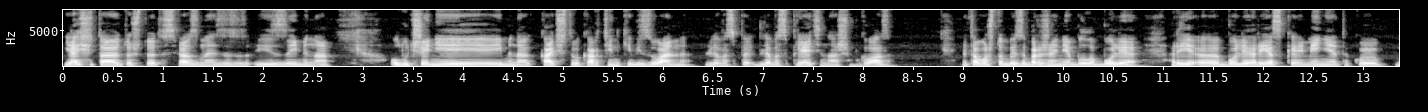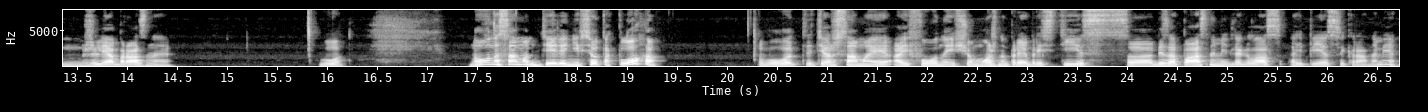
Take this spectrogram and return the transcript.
Я считаю, то, что это связано из-за из именно улучшения именно качества картинки визуально для, воспри- для восприятия нашим глазом. Для того, чтобы изображение было более, э, более резкое, менее такое желеобразное, вот. Но на самом деле не все так плохо. Вот. И те же самые айфоны еще можно приобрести с безопасными для глаз IPS-экранами,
